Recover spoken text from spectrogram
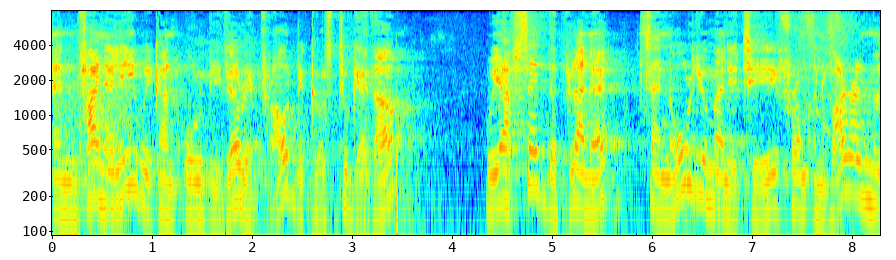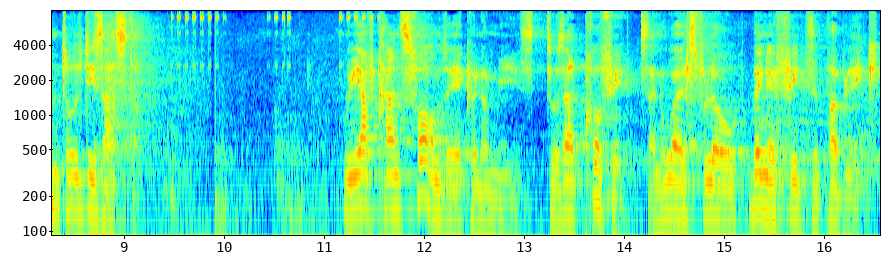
And finally, we can all be very proud because together we have saved the planet and all humanity from environmental disaster. We have transformed the economies so that profits and wealth flow benefit the public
